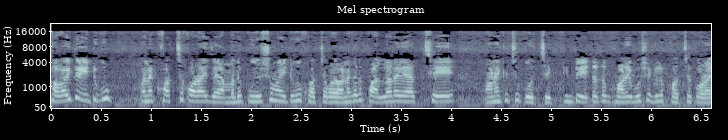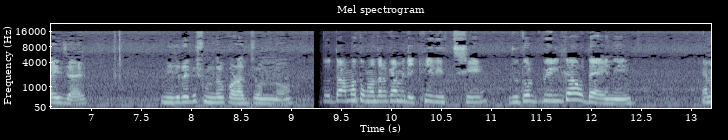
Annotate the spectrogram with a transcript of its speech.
সবাই তো এটুকু মানে খরচা করাই যায়। আমাদের পুজোর সময় এটুকু খরচা করা অনেকে তো পার্লারে যাচ্ছে, অনেক কিছু করছে, কিন্তু এটা তো ঘরে বসে এগুলো খরচা করাই যায় নিজেদেরকে সুন্দর করার জন্য। জুতোর দামও তোমাদেরকে আমি দেখিয়ে দিচ্ছি। জুতোর বিলটাও দেয়নি। কেন?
